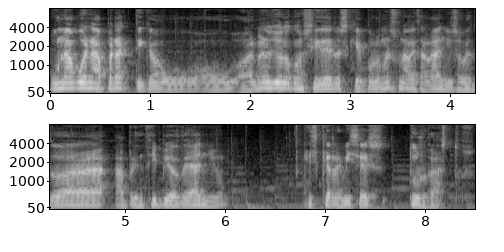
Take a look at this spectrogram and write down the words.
una buena práctica, o, al menos yo lo considero, es que por lo menos una vez al año, y sobre todo a principios de año, es que revises tus gastos.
